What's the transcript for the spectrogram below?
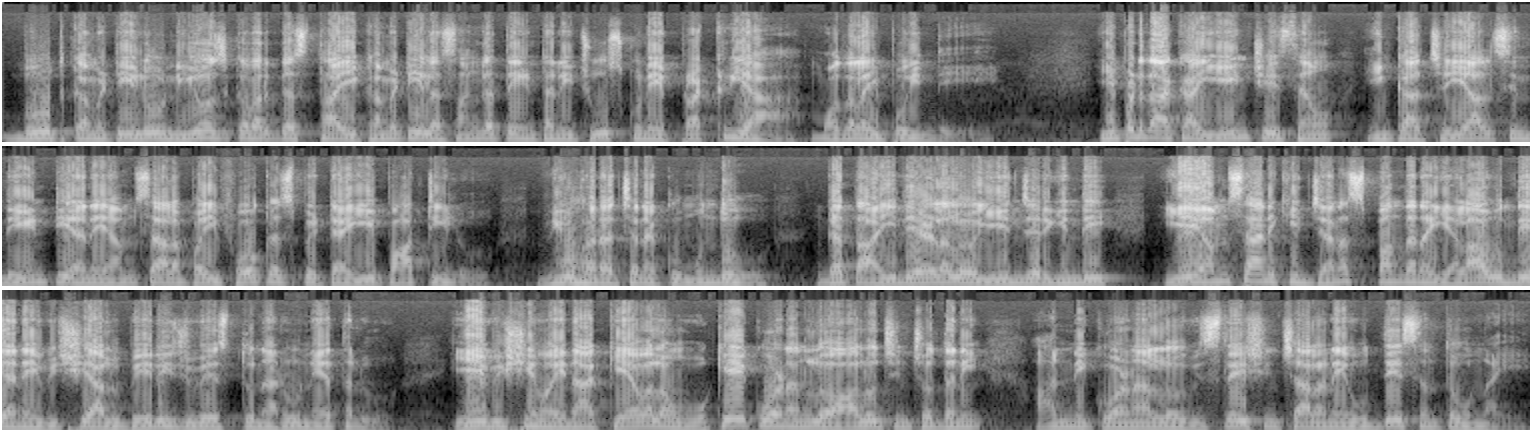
బూత్ కమిటీలు నియోజకవర్గ స్థాయి కమిటీల సంగతేంటని చూసుకునే ప్రక్రియ మొదలైపోయింది. ఇప్పటిదాకా ఏం చేశాం ఇంకా చేయాల్సిందేంటి అనే అంశాలపై ఫోకస్ పెట్టాయి పార్టీలు. వ్యూహ రచనకు ముందు గత ఐదేళ్ళలో ఏం జరిగింది ఏ అంశానికి జనస్పందన ఎలా ఉంది అనే విషయాలు బేరీజు వేస్తున్నారు నేతలు. ఏ విషయమైనా కేవలం ఒకే కోణంలో ఆలోచించొద్దని అన్ని కోణాల్లో విశ్లేషించాలనే ఉద్దేశంతో ఉన్నాయి.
